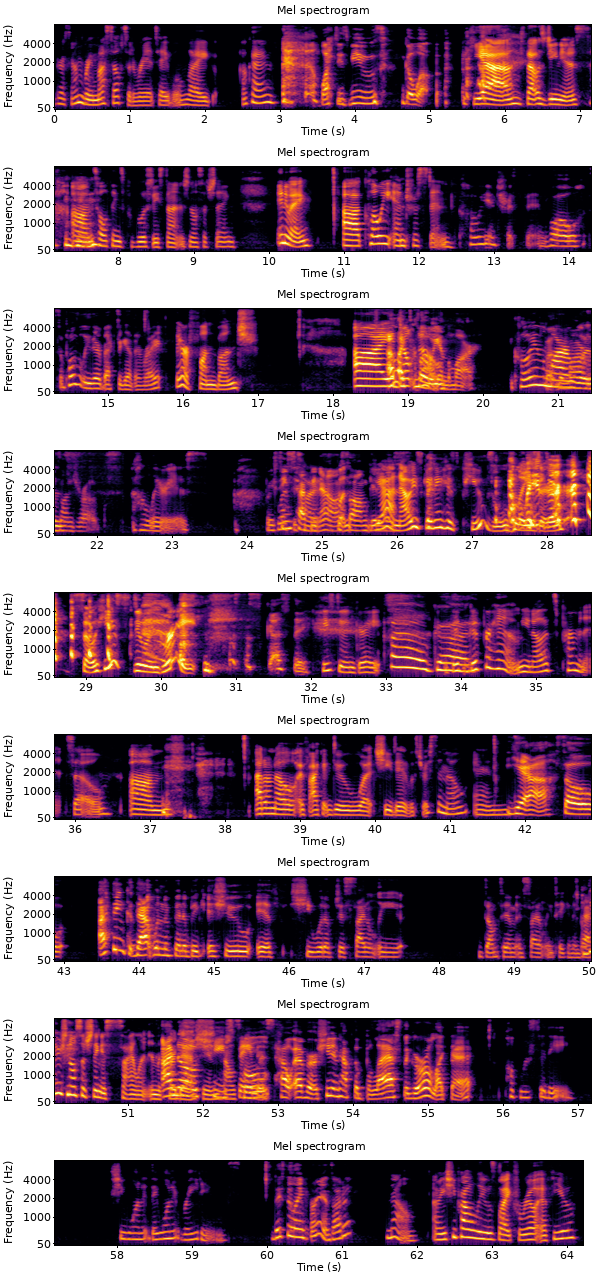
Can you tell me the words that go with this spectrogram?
Girl, I'm gonna bring myself to the red table. Like, okay, Watch these views go up. yeah, that was genius. Um, Mhm. this whole thing's publicity stunt. There's no such thing. Anyway, uh, Khloé and Tristan. Khloé and Tristan. Well, supposedly they're back together, right? They're a fun bunch. I, I don't Khloé know. Khloé and Lamar, Khloé and Lamar, Lamar was, was on drugs. hilarious. but he Bless seems happy heart. now. I But saw him getting yeah, his now he's getting his pubes laser. laser. so he's doing great. Disgusting. He's doing great. Oh Good, good for him. You know, it's permanent. So, um, I don't know if I could do what she did with Tristan though. And Yeah. So I think that wouldn't have been a big issue if she would have just silently dumped him and silently taken him back. there's no such thing as silent in the Kardashian I know she's household. famous. However, she didn't have to blast the girl like that. Publicity. She wanted. They wanted ratings. They still ain't friends, are they? No. I mean, she probably was like, for real, F you.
